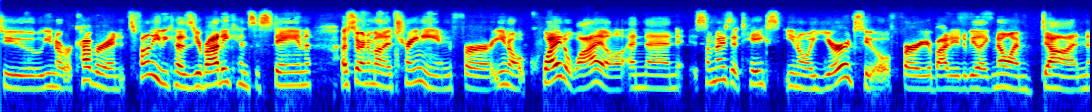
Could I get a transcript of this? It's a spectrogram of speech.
to you know recover. And it's funny because your body can sustain a certain amount of training for you know quite a while, and then sometimes it takes you know a year or two for your body to be like, no, I'm done,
